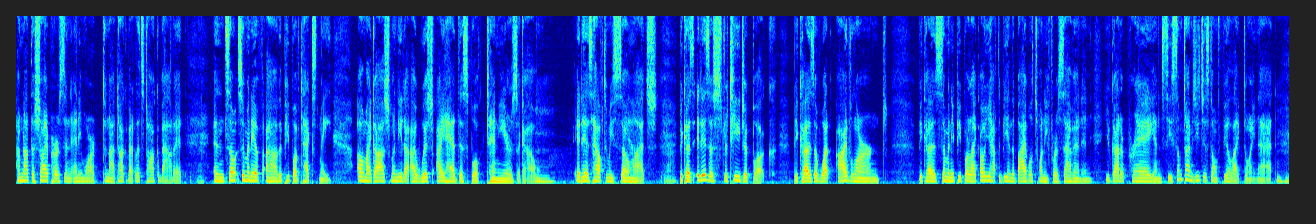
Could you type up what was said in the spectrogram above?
I'm not the shy person anymore to not talk about it. Let's talk about it. Okay. And so, so many of uh, the people have texted me, "Oh my gosh, Juanita, I wish I had this book ten years ago." Mm. It has helped me so yeah. much yeah. because it is a strategic book because of what I've learned because so many people are like, oh, you have to be in the Bible 24 7 and you've got to pray. And see, sometimes you just don't feel like doing that. Mm-hmm.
